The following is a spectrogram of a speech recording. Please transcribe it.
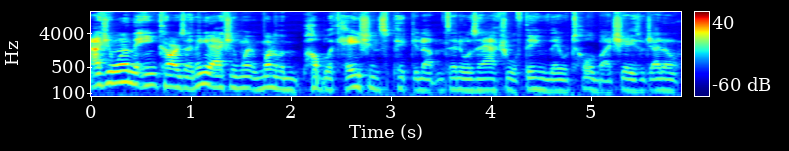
Actually, one of the ink cards, I think it actually went, one of the publications picked it up and said it was an actual thing they were told by Chase, which I don't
